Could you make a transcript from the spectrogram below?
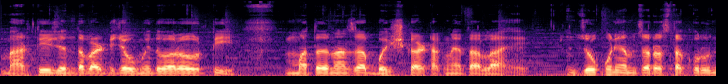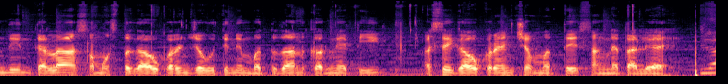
भारतीय जनता पार्टीच्या उमेदवारावरती मतदानाचा बहिष्कार टाकण्यात आला आहे. जो कोणी आमचा रस्ता करून देईन त्याला समस्त गावकऱ्यांच्या वतीने मतदान करण्यात येईल असे गावकऱ्यांच्या मते सांगण्यात आले आहे. दिला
